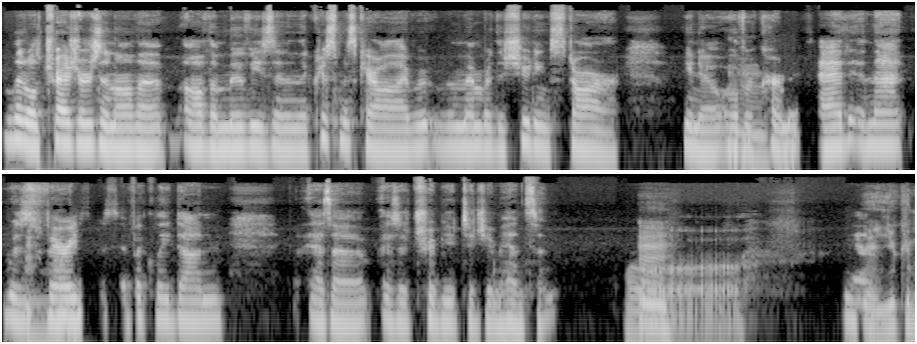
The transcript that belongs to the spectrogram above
little treasures in all the all the movies and in the Christmas Carol. I re- remember the shooting star, you know, over Mhm. Kermit's head, and that was Mhm. very specifically done as a as a tribute to Jim Henson. Mm. Yeah. Yeah, you can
